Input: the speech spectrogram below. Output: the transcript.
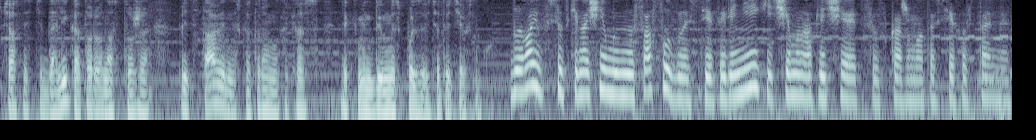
в частности Дали, которые у нас тоже представлены, с которыми мы как раз рекомендуем использовать эту технику. Давай все-таки начнем именно с особенностей этой линейки, чем она отличается, скажем, от всех остальных.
